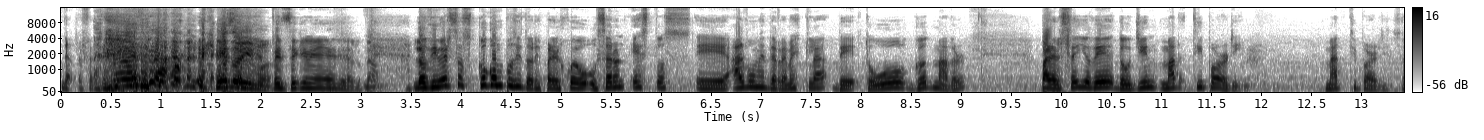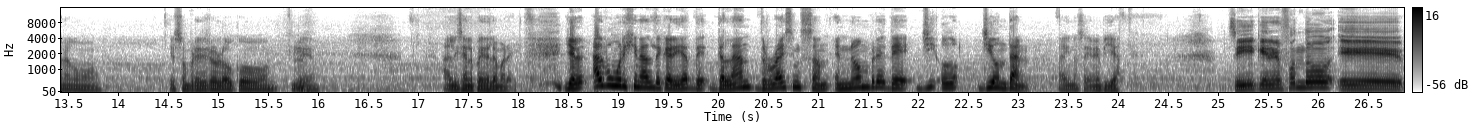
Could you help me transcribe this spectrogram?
Ya, perfecto. Eso mismo. Pensé que me iba a decir algo. No. Los diversos co-compositores para el juego usaron estos eh, álbumes de remezcla de Touhou Godmother para el sello de Doujin Mad Tea Party. Mad Tea Party, suena como el sombrerero loco de Alicia en el País de la Maravilla. Y el álbum original de calidad de The Land, The Rising Sun en nombre de Gio- Giondan. Ahí no sé, me pillaste. Sí, que en el fondo eh,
